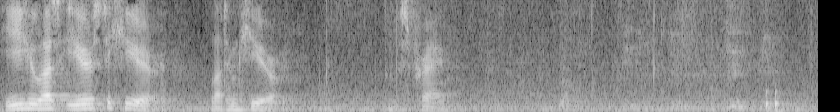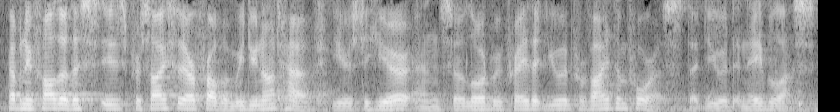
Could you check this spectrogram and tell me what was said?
He who has ears to hear, let him hear. Let us pray. Heavenly Father, this is precisely our problem. We do not have ears to hear, and so, Lord, we pray that you would provide them for us, that you would enable us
